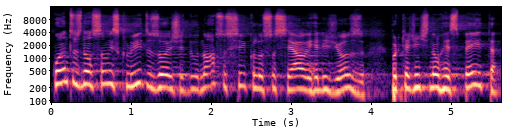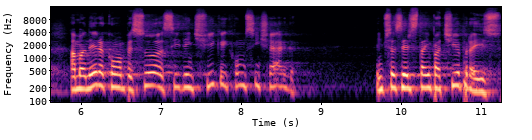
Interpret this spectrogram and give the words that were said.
Quantos não são excluídos hoje do nosso círculo social e religioso porque a gente não respeita a maneira como a pessoa se identifica e como se enxerga? A gente precisa exercitar empatia para isso.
